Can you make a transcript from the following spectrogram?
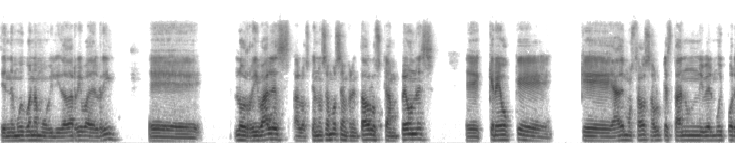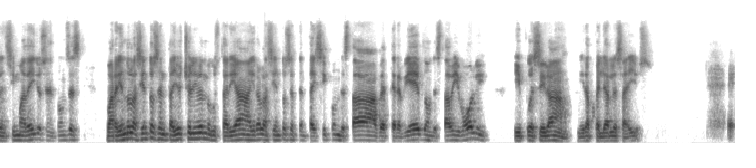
tiene muy buena movilidad arriba del ring. Los rivales a los que nos hemos enfrentado, los campeones, creo que, que, ha demostrado Saúl que está en un nivel muy por encima de ellos. Entonces, barriendo las 168 libras, me gustaría ir a las 175, donde está Beterbiev, donde está Vivol, y, y pues ir a, ir a pelearles a ellos. Eh,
